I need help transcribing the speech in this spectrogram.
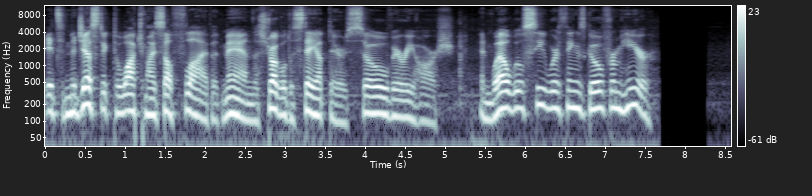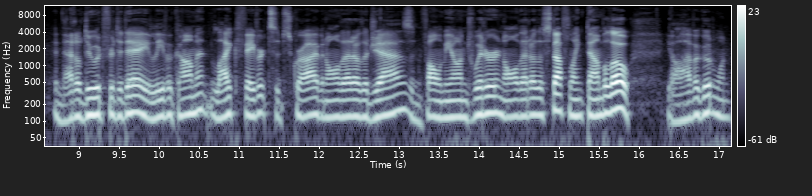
It's majestic to watch myself fly, but man, the struggle to stay up there is so very harsh. And well, we'll see where things go from here. And that'll do it for today. Leave a comment, like, favorite, subscribe, and all that other jazz. And follow me on Twitter and all that other stuff linked down below. Y'all have a good one.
